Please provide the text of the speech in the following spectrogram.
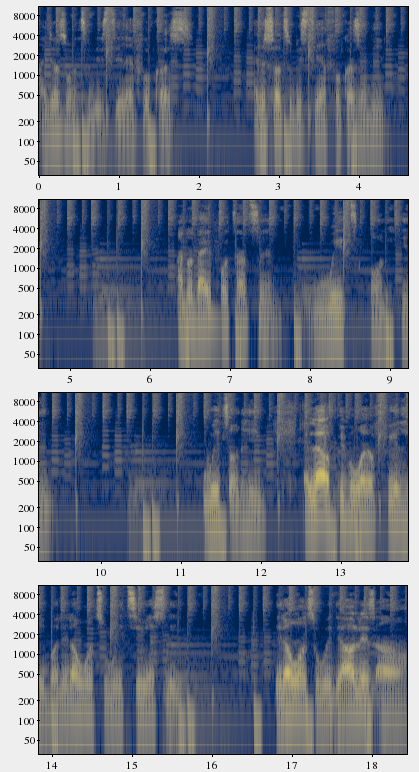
I just want to be still and focus. I just want to be still and focus on Him. Another important thing wait on Him. Wait on Him. A lot of people want to feel Him, but they don't want to wait seriously. They don't want to wait. They're always, uh,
